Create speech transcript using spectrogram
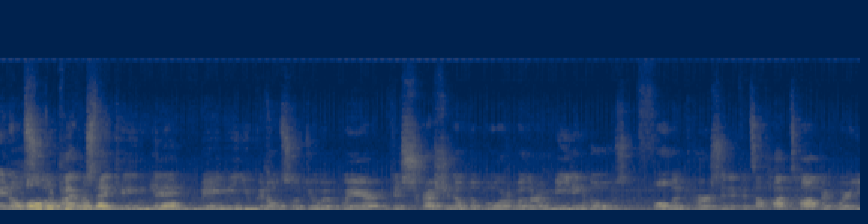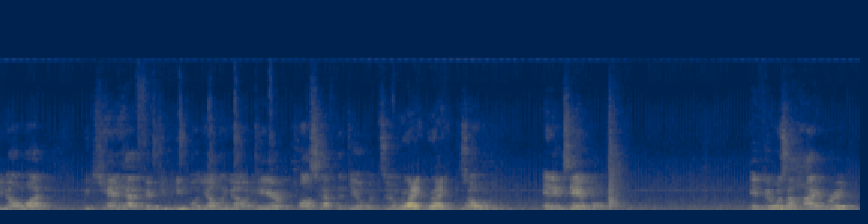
and Older also, I people was that, thinking you that know? maybe you can also do it where discretion of the board, whether a meeting goes full in person, if it's a hot topic where, you know what? We can't have fifty people yelling out here, plus have to deal with Zoom. right, right. So, an example, if it was a hybrid,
